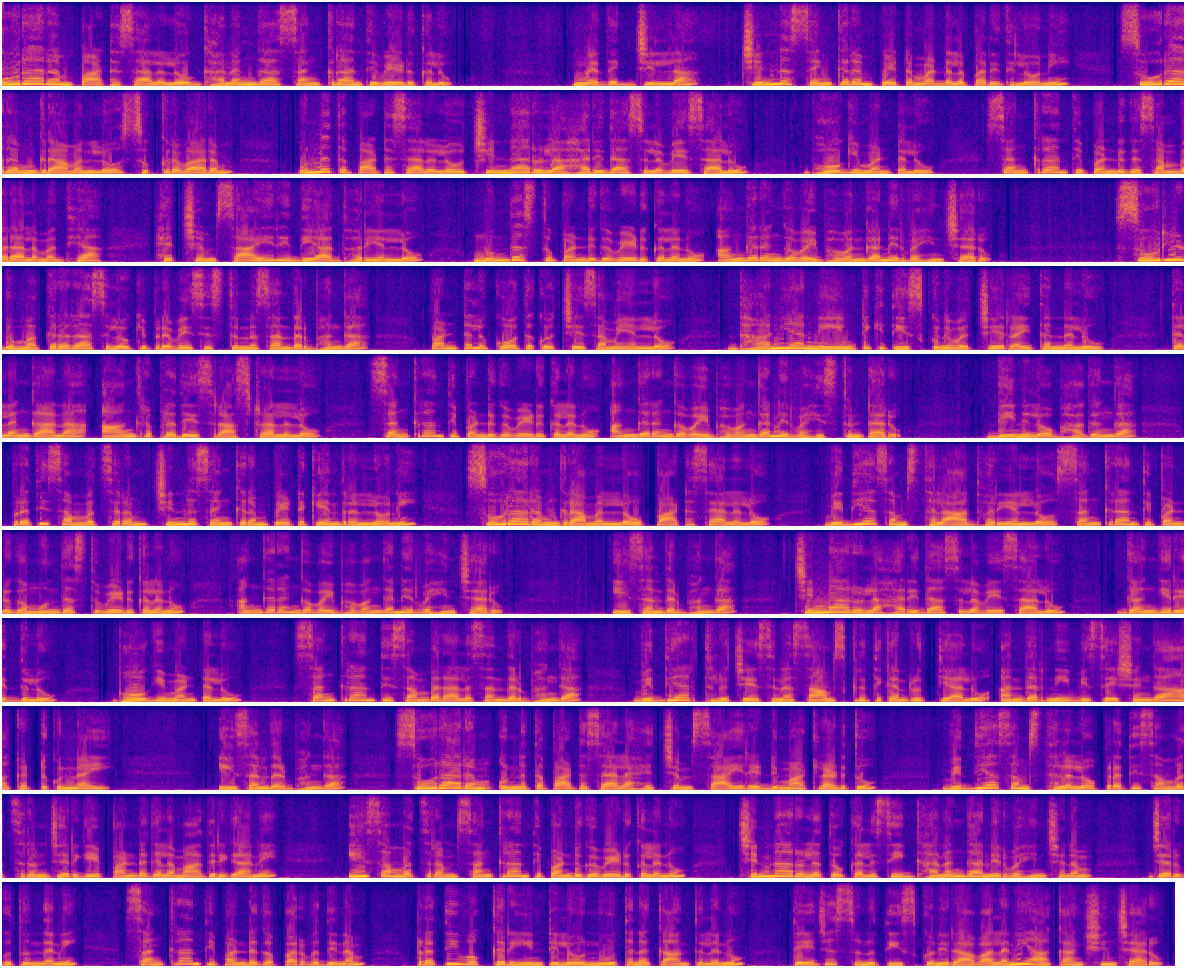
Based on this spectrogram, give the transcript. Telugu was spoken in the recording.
సూరారం పాఠశాలలో ఘనంగా సంక్రాంతి వేడుకలు. మెదక్ జిల్లా చిన్న శంకరంపేట మండల పరిధిలోని సూరారం గ్రామంలో శుక్రవారం ఉన్నత పాఠశాలలో చిన్నారుల హరిదాసుల వేశాలు భోగిమంటలు సంక్రాంతి పండుగ సంబరాల మధ్య హెచ్ఎం సాయిరిద్ది ఆధ్వర్యంలో ముందస్తు పండుగ వేడుకలను అంగరంగ వైభవంగా నిర్వహించారు. సూర్యుడు మకరరాశిలోకి ప్రవేశిస్తున్న సందర్భంగా పంటలు కోతకొచ్చే సమయంలో ధాన్యాన్ని ఇంటికి తీసుకుని వచ్చే రైతన్నలు తెలంగాణ ఆంధ్రప్రదేశ్ రాష్ట్రాలలో సంక్రాంతి పండుగ వేడుకలను అంగరంగ వైభవంగా నిర్వహిస్తుంటారు. దీనిలో భాగంగా ప్రతి సంవత్సరం చిన్న శంకరంపేట కేంద్రంలోని సూరారం గ్రామంలో పాఠశాలలో విద్యాసంస్థల ఆధ్వర్యంలో సంక్రాంతి పండుగ ముందస్తు వేడుకలను అంగరంగ వైభవంగా నిర్వహించారు. ఈ సందర్భంగా చిన్నారుల హరిదాసుల వేసాలు గంగిరెద్దులు భోగిమంటలు సంక్రాంతి సంబరాల సందర్భంగా విద్యార్థులు చేసిన సాంస్కృతిక నృత్యాలు అందర్నీ విశేషంగా ఆకట్టుకున్నాయి. ఈ సందర్భంగా సూరారం ఉన్నత పాఠశాల హెచ్ఎం సాయిరెడ్డి మాట్లాడుతూ విద్యాసంస్థలలో ప్రతి సంవత్సరం జరిగే పండగల మాదిరిగానే ఈ సంవత్సరం సంక్రాంతి పండుగ వేడుకలను చిన్నారులతో కలిసి ఘనంగా నిర్వహించడం జరుగుతుందని సంక్రాంతి పండగ పర్వదినం ప్రతి ఒక్కరి ఇంటిలో నూతన కాంతులను తేజస్సును తీసుకుని రావాలని ఆకాంక్షించారు.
